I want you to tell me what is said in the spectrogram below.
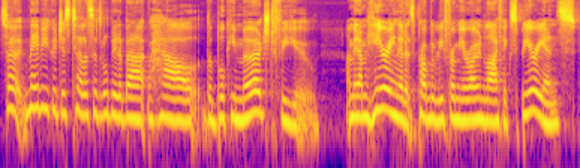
So maybe you could just tell us a little bit about how the book emerged for you. I mean, I'm hearing that it's probably from your own life experience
